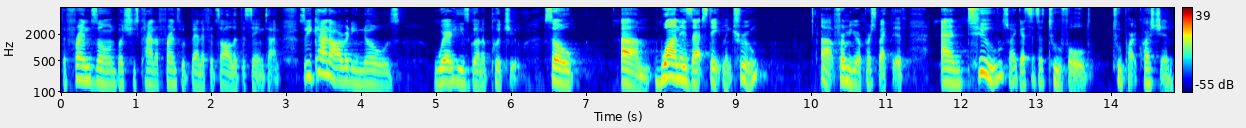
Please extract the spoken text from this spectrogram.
the friend zone, but she's kind of friends with benefits all at the same time. So he kind of already knows where he's gonna put you. So um, one is that statement true uh, from your perspective, and two, so I guess it's a twofold two part question,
